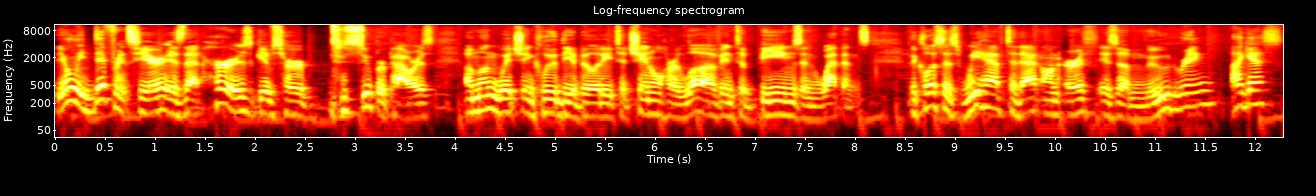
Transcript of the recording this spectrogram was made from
The only difference here is that hers gives her superpowers, among which include the ability to channel her love into beams and weapons. The closest we have to that on Earth is a mood ring, I guess.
